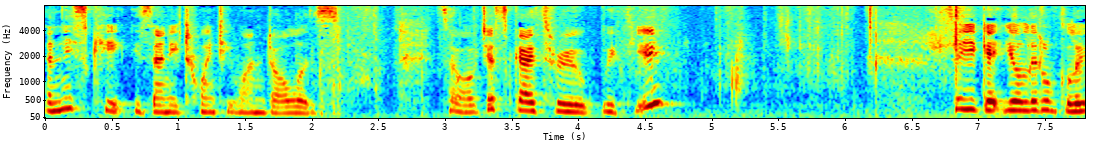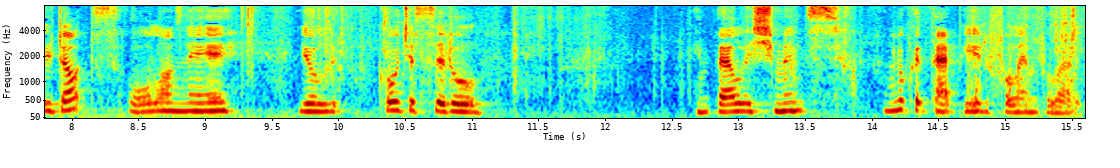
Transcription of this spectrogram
and this kit is only $21. So I'll just go through with you. So you get your little glue dots all on there, your gorgeous little embellishments. And look at that beautiful envelope.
